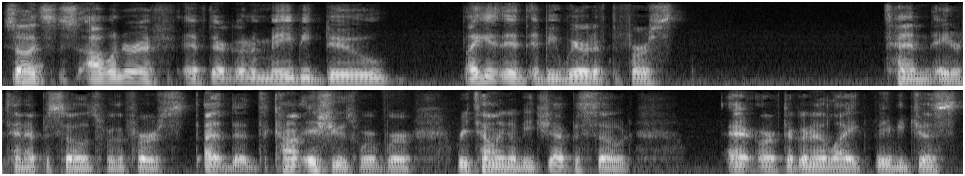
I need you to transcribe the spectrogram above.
so it's. I wonder if if they're going to maybe do like it, it'd be weird if the first 10, 8 or ten episodes were the first uh, the, the con- issues were were retelling of each episode, or if they're going to like maybe just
